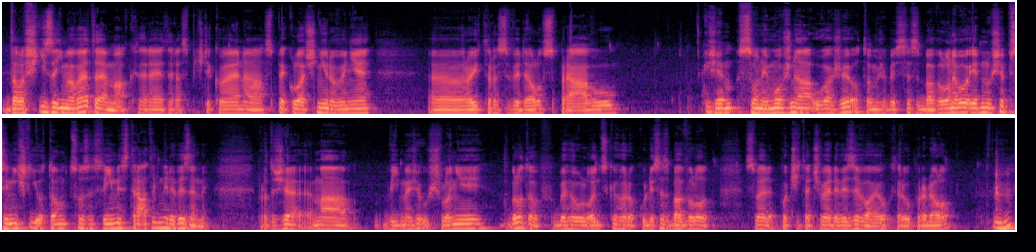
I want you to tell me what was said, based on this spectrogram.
Další zajímavé téma, které je teda spíš takové na spekulační rovině, Reuters vydalo zprávu, že Sony možná uvažuje o tom, že by se zbavilo, nebo jednoduše přemýšlí o tom, co se svými ztrátovými divizemi. Protože má, víme, že už loni, bylo to v průběhu loňského roku, kdy se zbavilo své počítačové divize Vajo, kterou prodalo. Mhm.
